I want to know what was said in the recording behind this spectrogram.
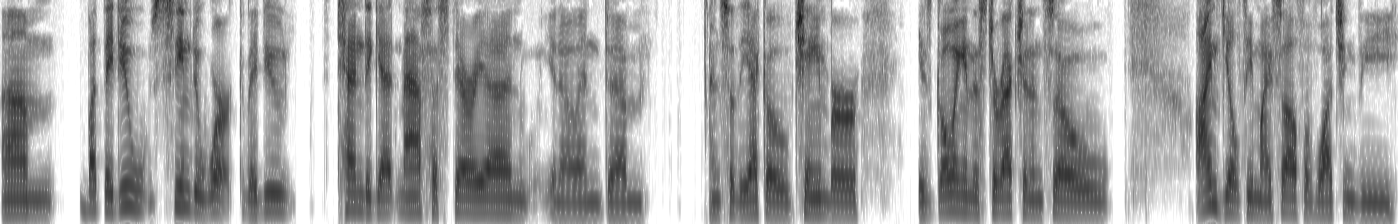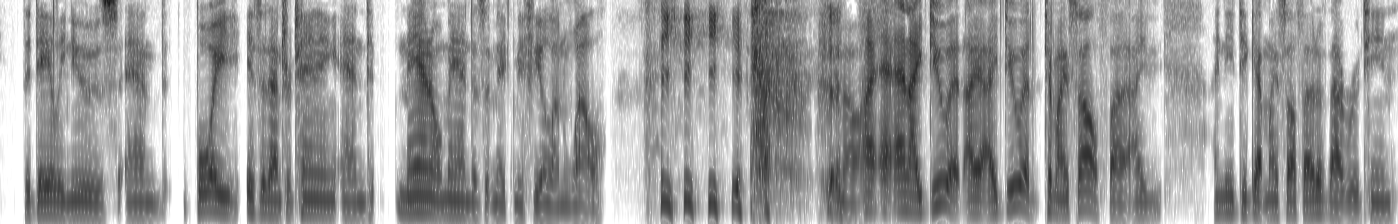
Um, but they do seem to work. They do tend to get mass hysteria, and you know, and um, and so the echo chamber is going in this direction, and so I'm guilty myself of watching the the daily news, and boy, is it entertaining, and man, oh man, does it make me feel unwell. you know, I, and I do it. I, I do it to myself. I, I I need to get myself out of that routine.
